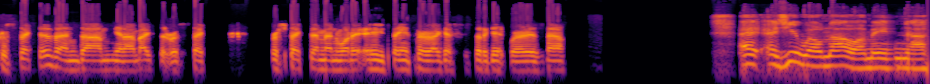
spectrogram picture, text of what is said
perspective and, um, you know, makes it respect respect him and what he's been through, I guess, to sort of get where he is now. As you well know, I mean, uh,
